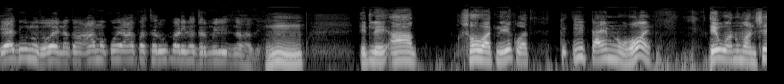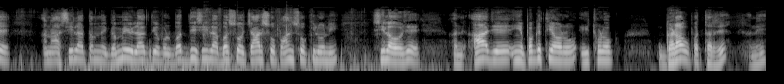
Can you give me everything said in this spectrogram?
તેદુનું જ હોય, નકર આમાં કોઈ આ પથ્થર ઉપાડીને ધર્મેલી જ ન હવે હમ. એટલે આ સો વાતની એક વાત કે એ ટાઈમનું હોય તેવું અનુમાન છે. અને આ શિલા તમને ગમે એવી લાગતી હોય, પણ બધી શિલા બસો, ચારસો, પાંચસો કિલોની શિલાઓ છે. અને આ જે અહીંયા પગથિયાવાળો એ થોડોક ઘડાવ પથ્થર છે. અને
